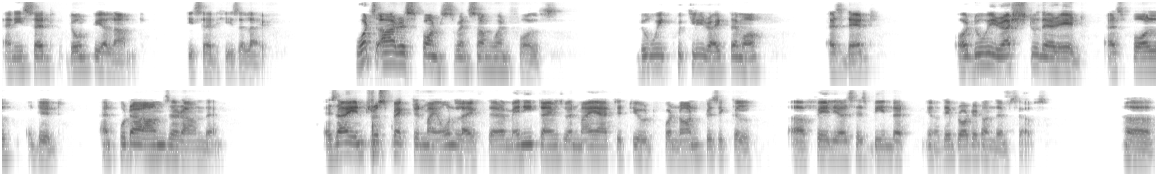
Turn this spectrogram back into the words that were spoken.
and he said, Don't be alarmed. He said, He's alive. What's our response when someone falls? Do we quickly write them off as dead? Or do we rush to their aid, as Paul did, and put our arms around them? As I introspect in my own life, there are many times when my attitude for non physical uh, failures has been that you know they brought it on themselves. Uh,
